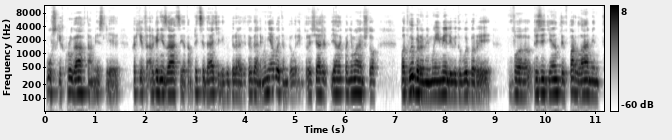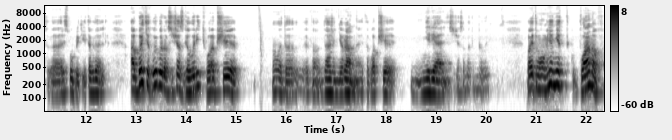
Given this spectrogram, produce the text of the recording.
в узких кругах, там, если каких-то организациях там, председателей выбирают и так далее. Мы не об этом говорим. То есть я, же, я так понимаю, что под выборами мы имели в виду выборы в президенты, в парламент э, республики и так далее. Об этих выборах сейчас говорить вообще, ну это, это даже не рано, это вообще нереально сейчас об этом говорить. Поэтому у меня нет планов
